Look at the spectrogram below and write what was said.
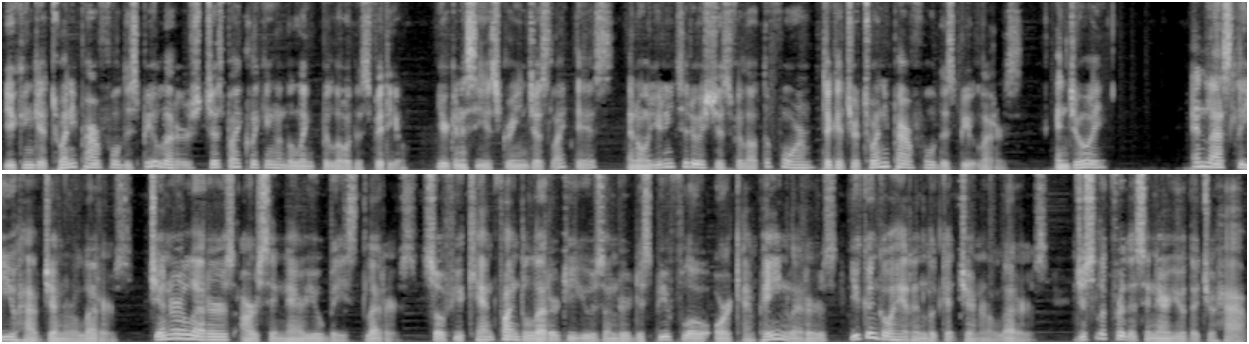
You can get 20 powerful dispute letters just by clicking on the link below this video. You're gonna see a screen just like this, and all you need to do is just fill out the form to get your 20 powerful dispute letters. Enjoy! And lastly, you have general letters. General letters are scenario-based letters. So if you can't find a letter to use under dispute flow or campaign letters, you can go ahead and look at general letters. Just look for the scenario that you have.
